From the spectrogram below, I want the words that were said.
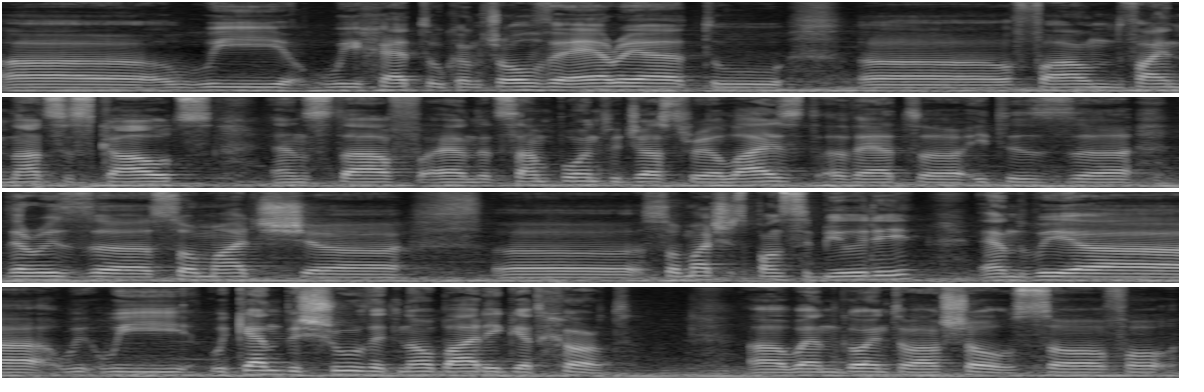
Uh, we we had to control the area to uh, found find Nazi scouts and stuff. And at some point, we just realized that uh, it is uh, there is uh, so much uh, uh, so much responsibility, and we, uh, we we we can't be sure that nobody get hurt uh, when going to our shows. So for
